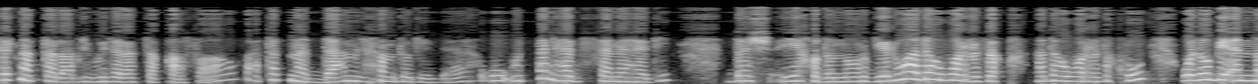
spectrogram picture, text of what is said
درنا الطلب لوزارة الثقافة وعطتنا الدعم الحمد لله وتل هذه السنة هذه باش ياخذ النور ديالو هذا هو الرزق هذا هو الرزق ولو بأن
